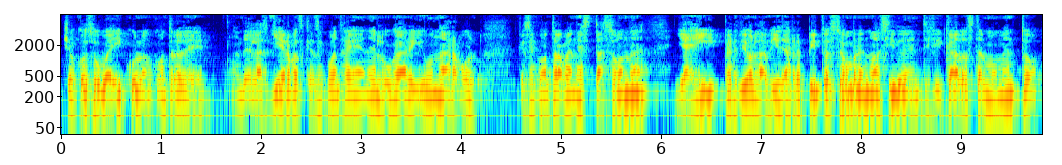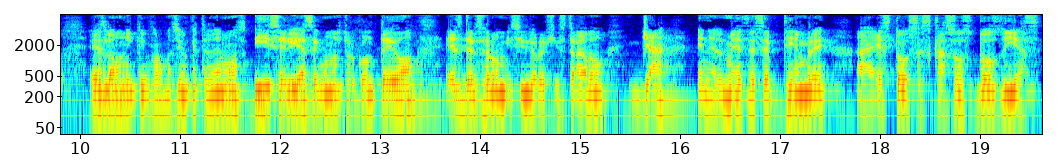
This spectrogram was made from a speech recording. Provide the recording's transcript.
chocó su vehículo en contra de de las hierbas que se encuentran en el lugar y un árbol que se encontraba en esta zona y ahí perdió la vida. Repito, este hombre no ha sido identificado hasta el momento, es la única información que tenemos y sería, según nuestro conteo, el tercer homicidio registrado ya en el mes de septiembre a estos escasos dos días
